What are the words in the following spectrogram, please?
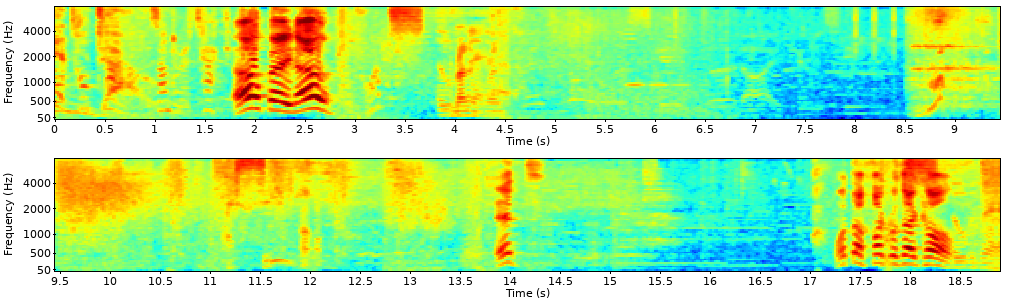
Your top tower is under attack. Help me, no! What's over running, there? running. I see. oh It. What the fuck was that called? Over there.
